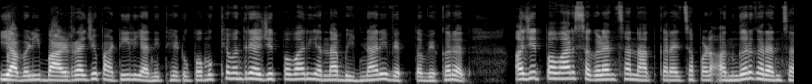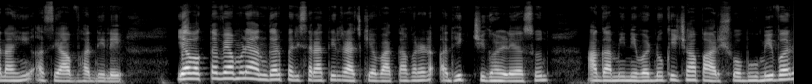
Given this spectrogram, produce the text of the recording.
यावेळी बाळराजे पाटील यांनी थेट उपमुख्यमंत्री अजित पवार यांना भिडणारे वक्तव्य करत अजित पवार सगळ्यांचा नाद करायचा पण अनगरकरांचा नाही असे आव्हान दिले. या वक्तव्यामुळे अनगर परिसरातील राजकीय वातावरण अधिक चिघळले असून आगामी निवडणुकीच्या पार्श्वभूमीवर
